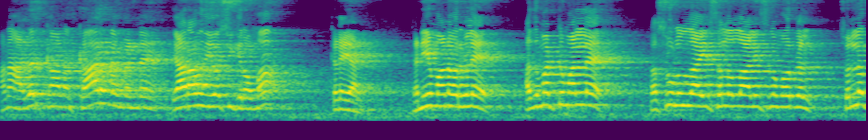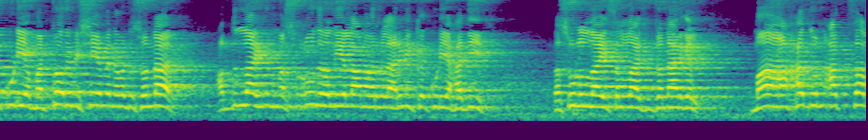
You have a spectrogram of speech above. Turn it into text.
ஆனா அதற்கான காரணம் என்ன? யாராவது யோசிக்கிறோமா? கிடையாது. கண்ணியமானவர்களே அது மட்டுமல்ல ரசூலுல்லா இசல்லா அலிஸ்லாம் அவர்கள் சொல்லக்கூடிய மற்றொரு விஷயம் என்னவென்று சொன்னார் அப்துல்லாஹ் இபின் மசூத் அலி அல்லானவர்கள் அறிவிக்கக்கூடிய ஹதீஸ். ரசூலுல்லா இசல்லா சொன்னார்கள் மா அஹதுன் அக்ஸர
